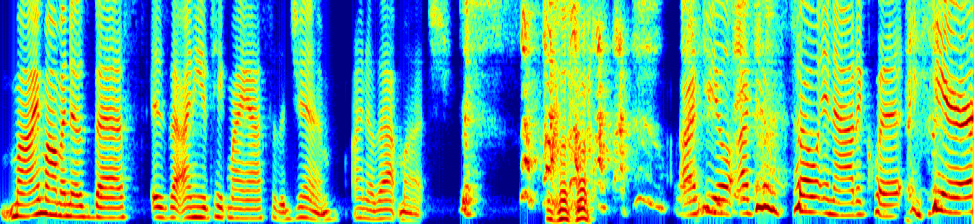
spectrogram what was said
my mama knows best is that I need to take my ass to the gym. I know that much. I feel I feel that? so inadequate here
